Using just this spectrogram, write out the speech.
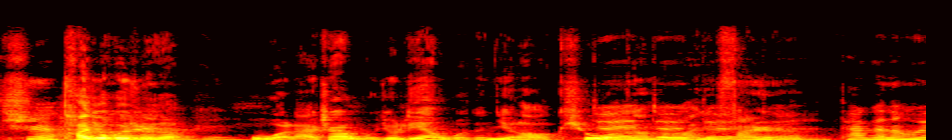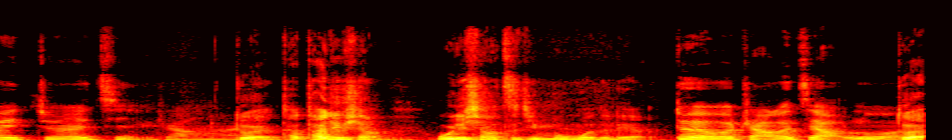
是他就会觉得我来这儿我就练我的，你老 Q 我干嘛？你烦人。，他可能会觉得紧张啊。对他他就想，我就想自己默默的练。对我找个角落，对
